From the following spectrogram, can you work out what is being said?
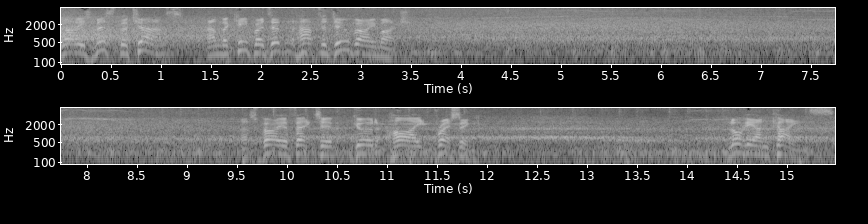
Well, he's missed the chance, and the keeper didn't have to do very much. Very effective, good high pressing. Florian Kainz.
